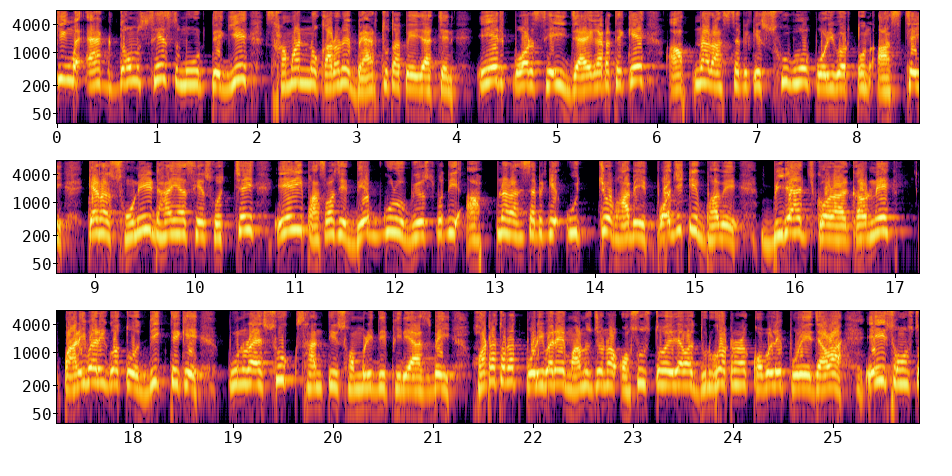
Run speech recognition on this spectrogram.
কিংবা একদম শেষ মুহূর্তে গিয়ে সামান্য কারণে ব্যর্থতা পেয়ে যাচ্ছেন। এরপর সেই জায়গাটা থেকে আপনার রাস্তা থেকে শুভ পরিবর্তন আসছেই। কেন শনির ঢাইয়া শেষ হচ্ছেই। এরই পাশাপাশি দেবগুরু বৃহস্পতি আপনার রাশি সাপেক্ষে উচ্চভাবে, পজিটিভভাবে বিরাজ করার কারণে পারিবারিকগত দিক থেকে পুনরায় সুখ, শান্তি, সমৃদ্ধি ফিরে আসবেই। হঠাৎ হঠাৎ পরিবারের মানুষজন অসুস্থ হয়ে যাওয়া, দুর্ঘটনার কবলে পড়ে যাওয়া এই সমস্ত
